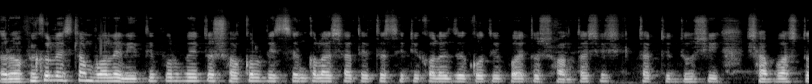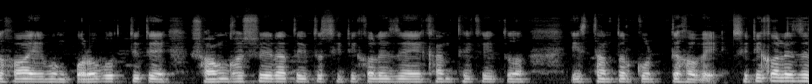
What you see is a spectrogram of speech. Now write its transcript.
রফিকুল ইসলাম বলেন ইতিপূর্বেই তো সকল বিশৃঙ্খলার সাথে তো সিটি কলেজের কতিপয় তো সন্ত্রাসী শিক্ষার্থী দোষী সাব্যস্ত হয় এবং পরবর্তীতে সংঘর্ষ এড়াতেই তো সিটি কলেজে এখান থেকেই তো স্থানান্তর করতে হবে। সিটি কলেজে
